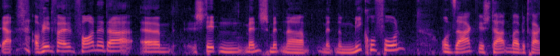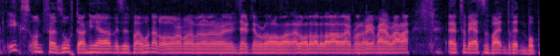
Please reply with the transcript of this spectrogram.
Ja, auf jeden Fall vorne da ähm, steht ein Mensch mit, einer, mit einem Mikrofon und sagt, wir starten bei Betrag X und versucht dann hier, wir sind bei 100 Euro äh, zum ersten, zweiten, dritten Bub.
